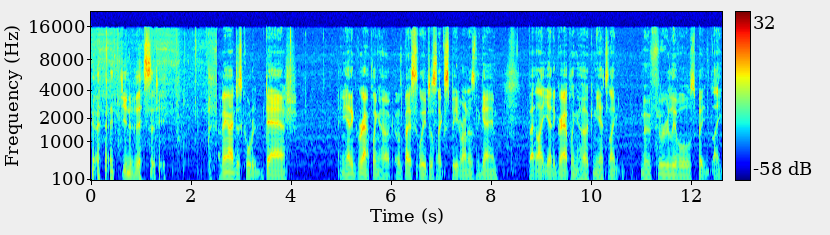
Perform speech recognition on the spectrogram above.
at university. I think I just called it Dash, and you had a grappling hook. It was basically just like speedrunners the game, but like you had a grappling hook and you had to like move through levels, but like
